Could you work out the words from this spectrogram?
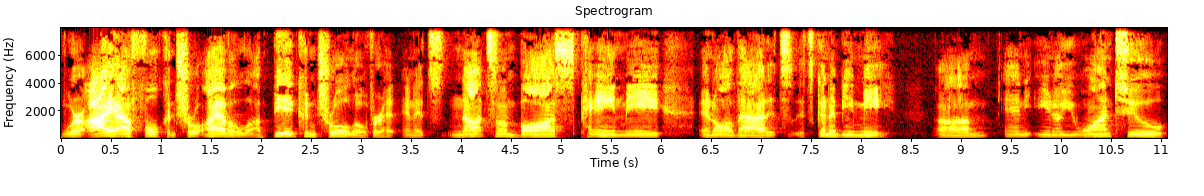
where I have full control. I have a, a, big control over it, and it's not some boss paying me and all that. It's it's going to be me, um, and you know you want to.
